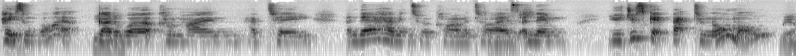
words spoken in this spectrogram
peace and quiet. Yeah. Go to work, come home, have tea, and they're having to acclimatise, and then you just get back to normal, Yeah.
